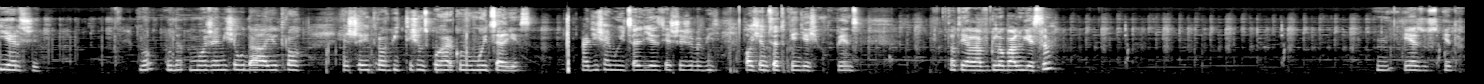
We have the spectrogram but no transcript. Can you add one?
Pierwszy. No, uda, może mi się uda jutro, jeszcze jutro wbić tysiąc pucharków, mój cel jest. A dzisiaj mój cel jest jeszcze, żeby bić 850, więc to tyle w globalu jestem. Mm, Jezus, nie tak.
